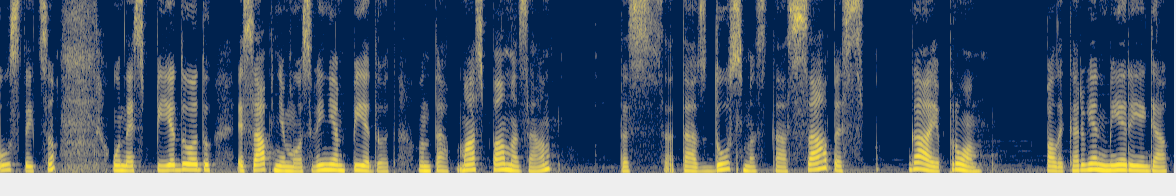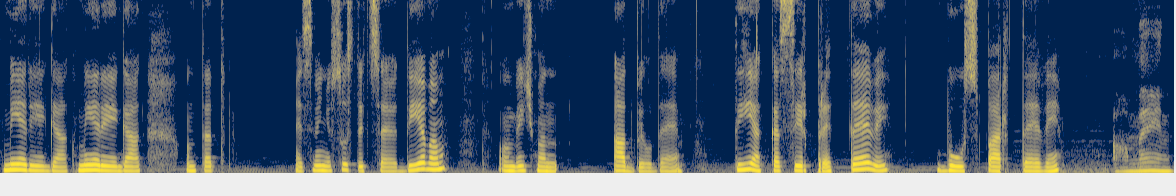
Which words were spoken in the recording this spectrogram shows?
uzticu, un es piedodu, es apņemos viņiem piedot, un tā maz pamazām tas, tās dusmas, tās sāpes gāja prom. Palika ar vien mierīgāk, mierīgāk, mierīgāk, un tad es viņus uzticēju Dievam, un viņš man atbildēja: Tie, kas ir pret tevi, būs par tevi. Amen!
